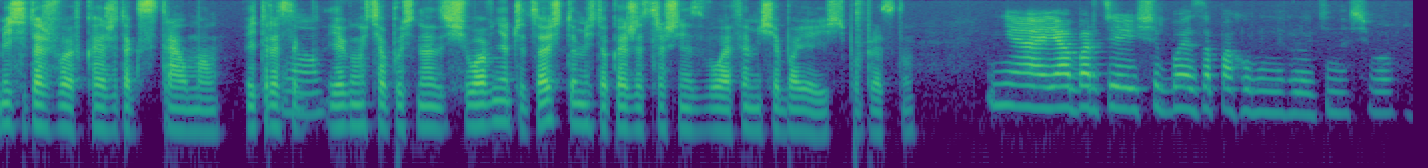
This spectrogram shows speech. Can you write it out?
Mi się też WF kojarzy tak z traumą. I teraz No. jak, jakbym chciał pójść na siłownię czy coś, to mi się to kojarzy strasznie z WF-em i się boję iść po prostu. Nie, ja bardziej się boję zapachów innych ludzi na siłowni.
